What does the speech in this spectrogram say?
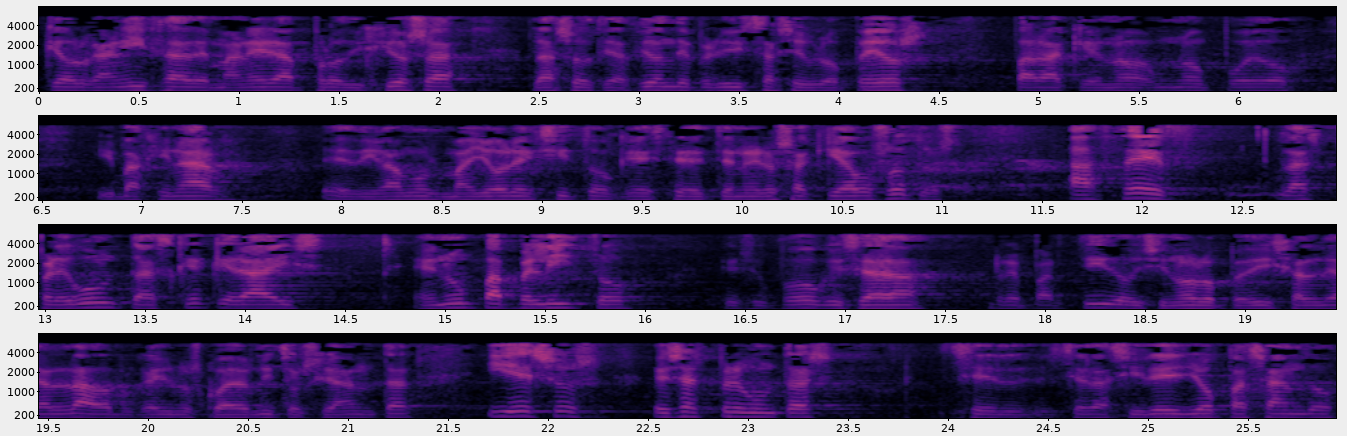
que organiza de manera prodigiosa la Asociación de Periodistas Europeos, para que no, puedo imaginar, eh, digamos, mayor éxito que este de teneros aquí a vosotros. Haced las preguntas que queráis en un papelito que supongo que se ha repartido y si no lo pedís al de al lado porque hay unos cuadernitos que dan tal y esos, esas preguntas se, las iré yo pasando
